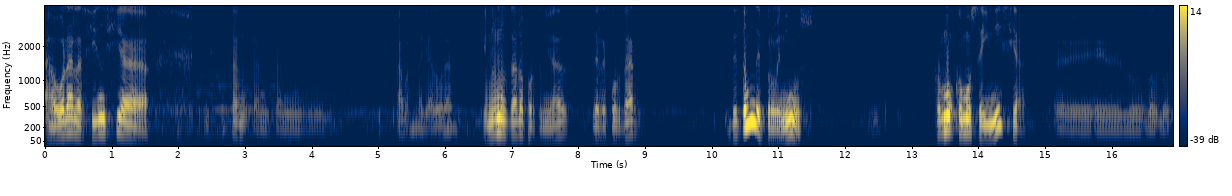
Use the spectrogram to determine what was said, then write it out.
ahora la ciencia es tan, tan, tan avasalladora que no nos da la oportunidad de recordar de dónde provenimos, cómo, cómo se inicia, eh, eh, lo- lo- los- la evolu-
